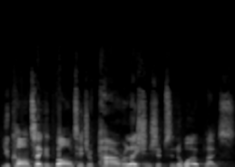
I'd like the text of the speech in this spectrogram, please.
You can't take advantage of power relationships in the workplace.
